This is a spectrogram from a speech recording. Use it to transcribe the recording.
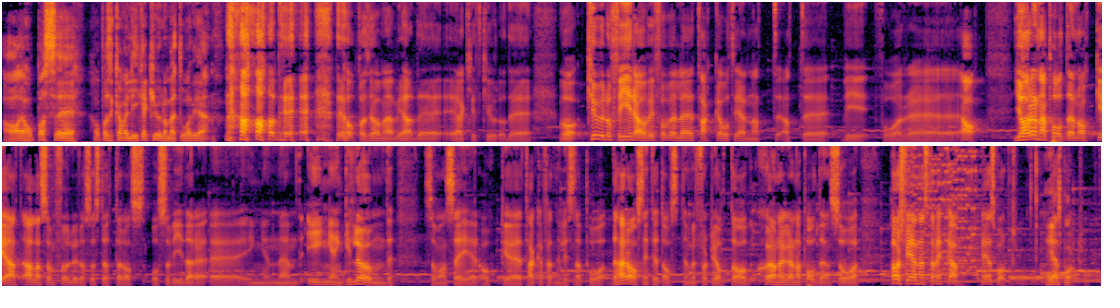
Ja, jag hoppas, hoppas det kan vara lika kul om ett år igen. Ja, det, det, hoppas jag med. Vi hade jäkligt kul och det var kul att fira och vi får väl tacka återigen att, att vi får ja, göra den här podden och att alla som följer oss och stöttar oss och så vidare. Ingen nämnd, ingen glömd som man säger och eh, tackar för att ni lyssnar på det här avsnittet, avsnitt nummer 48 av Sköna Gröna podden så hörs vi igen nästa vecka. Heja sport! Heja sport!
